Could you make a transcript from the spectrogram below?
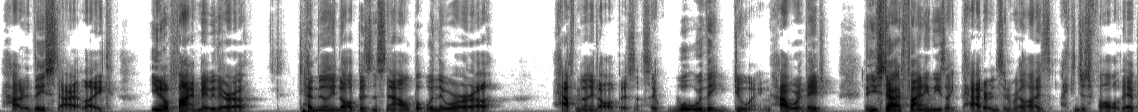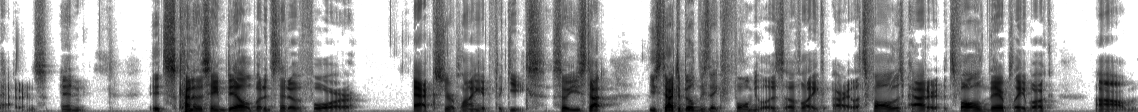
how did they start? Like, you know, fine, maybe they're a ten million dollar business now, but when they were a half million dollar business, like what were they doing? How were they? And you start finding these like patterns and realize I can just follow their patterns. And it's kind of the same deal, but instead of for X, you're applying it for geeks. So you start you start to build these like formulas of like, all right, let's follow this pattern. Let's follow their playbook. Um,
